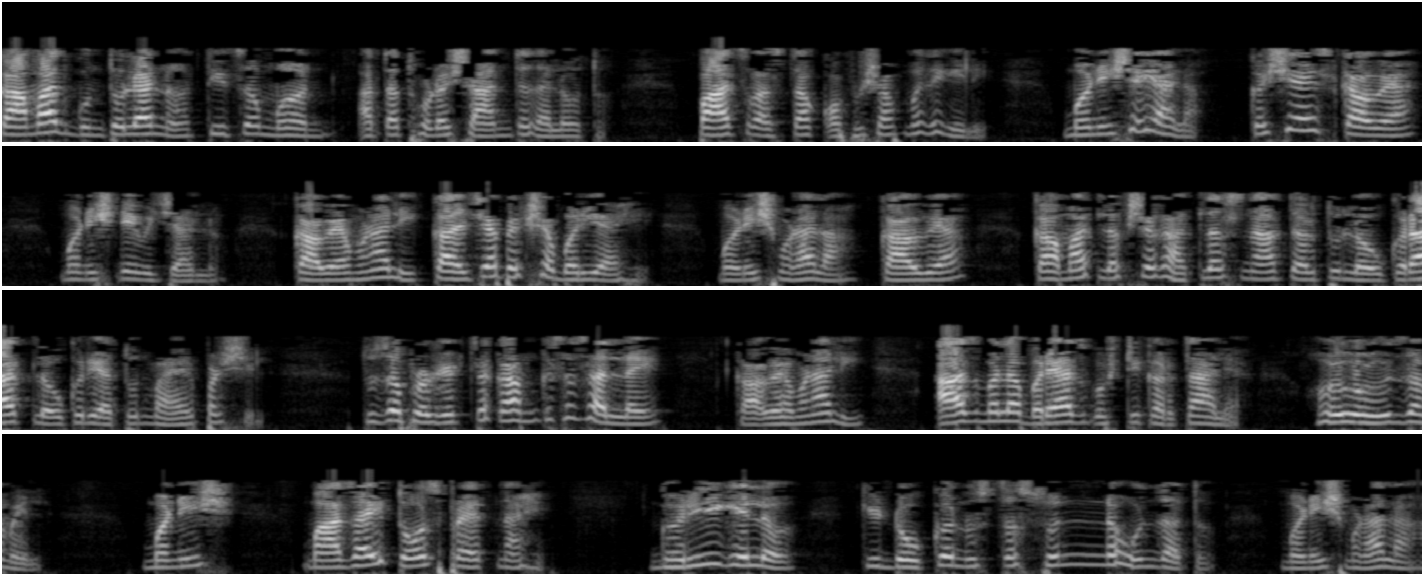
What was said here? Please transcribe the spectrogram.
कामात गुंतवल्यानं तिचं मन आता थोडं शांत झालं होतं. पाच वाजता कॉफी शॉपमध्ये गेली. मनीषही आला कशी आहेस काव्या? मनीषने विचारलं. काव्या म्हणाली कालच्यापेक्षा बरी आहे. मनीष म्हणाला काव्या कामात लक्ष घातलंस ना तर तू लवकरात लवकर यातून बाहेर पडशील. तुझं प्रोजेक्टचं काम कसं चाललंय? काव्या म्हणाली आज मला बऱ्याच गोष्टी करता आल्या. हळूहळू जमेल. मनीष माझाही तोच प्रयत्न आहे. घरी गेलं की डोकं नुसतं सुन्न होऊन जातं. मनीष म्हणाला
